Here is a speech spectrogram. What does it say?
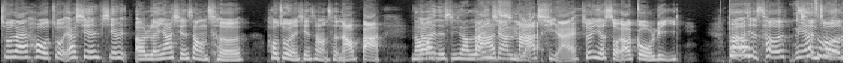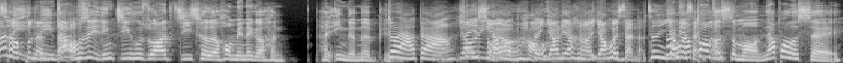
坐在后座，要先先呃人要先上车，后座人先上车，然后把然后把你的行李箱拉起来拉起来，所以你的手要够力，不然而且车？前座的车不能倒不。是已经几乎坐在机车的后面那个很很硬的那边？对，啊，对啊，所以手腰力要很好对腰力要很好，腰会闪的，真的那你要抱着什么？你要抱着谁？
